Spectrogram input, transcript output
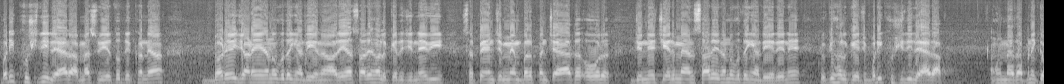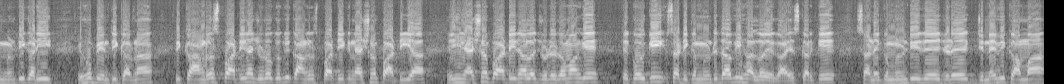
ਬੜੀ ਖੁਸ਼ੀ ਦੀ ਲਹਿਰ ਆ। ਮੈਂ ਸਵੇਰ ਤੋਂ ਦੇਖਣ ਡਿਆ, ਬੜੇ ਜਾਣੇ ਇਹਨਾਂ ਨੂੰ ਵਧਾਈਆਂ ਦੇਣ ਆ ਰਹੇ ਆ। ਸਾਰੇ ਹਲਕੇ ਦੇ ਜਿੰਨੇ ਵੀ ਸਰਪੰਚ, ਮੈਂਬਰ, ਪੰਚਾਇਤ ਔਰ ਜਿੰਨੇ ਚੇਅਰਮੈਨ ਸਾਰੇ ਇਹਨਾਂ ਨੂੰ ਵਧਾਈਆਂ ਦੇ ਰਹੇ ਨੇ, ਕਿਉਂਕਿ ਹਲਕੇ 'ਚ ਬੜੀ ਖੁਸ਼ੀ ਦੀ ਲਹਿਰ ਆ। ਮੈਂ ਤਾਂ ਆਪਣੀ ਕਮਿਊਨਿਟੀ ਗਾੜੀ ਇਹੋ ਬੇਨਤੀ ਕਰਨਾ ਵੀ ਕਾਂਗਰਸ ਪਾਰਟੀ ਨਾਲ ਜੁੜੋ, ਕਿਉਂਕਿ ਕਾਂਗਰਸ ਪਾਰਟੀ ਇੱਕ ਨੈਸ਼ਨਲ ਪਾਰਟੀ ਆ। ਅਸੀਂ ਨੈਸ਼ਨਲ ਪਾਰਟੀ ਨਾਲ ਜੁੜੇ ਰਵਾਂਗੇ ਤੇ ਕੋਈ ਕੀ ਸਾਡੀ ਕਮਿਊਨਿਟੀ ਦਾ ਵੀ ਹੱਲ ਹੋਏਗਾ। ਇਸ ਕਰਕੇ ਸਾਡੇ ਕਮਿਊਨਿਟੀ ਦੇ ਜਿਹੜੇ ਜਿੰਨੇ ਵੀ ਕੰਮ ਆ,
